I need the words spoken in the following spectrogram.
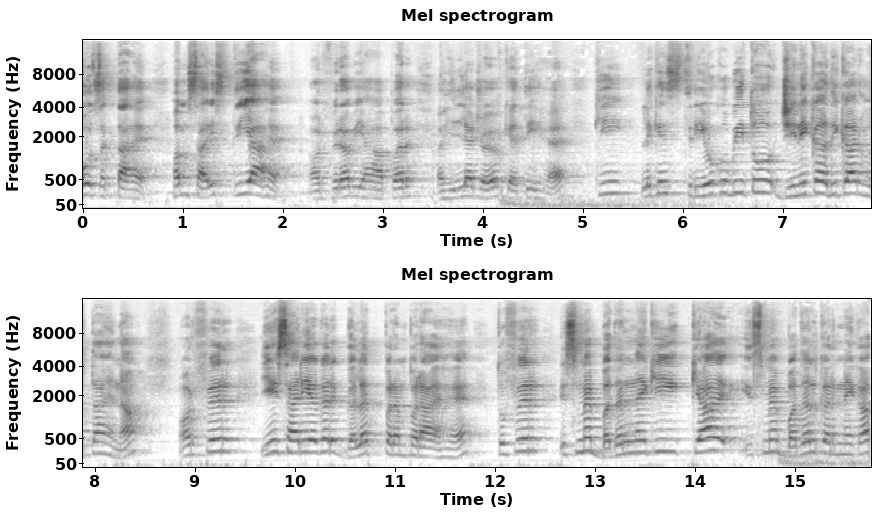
हो सकता है? हम सारी स्त्रियाँ हैं। और फिर अब यहाँ पर अहिल्या जो है कहती है कि, लेकिन स्त्रियों को भी तो जीने का अधिकार होता है ना? और फिर ये सारी अगर गलत परंपराएँ है तो फिर इसमें बदलने की, क्या इसमें बदल करने का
